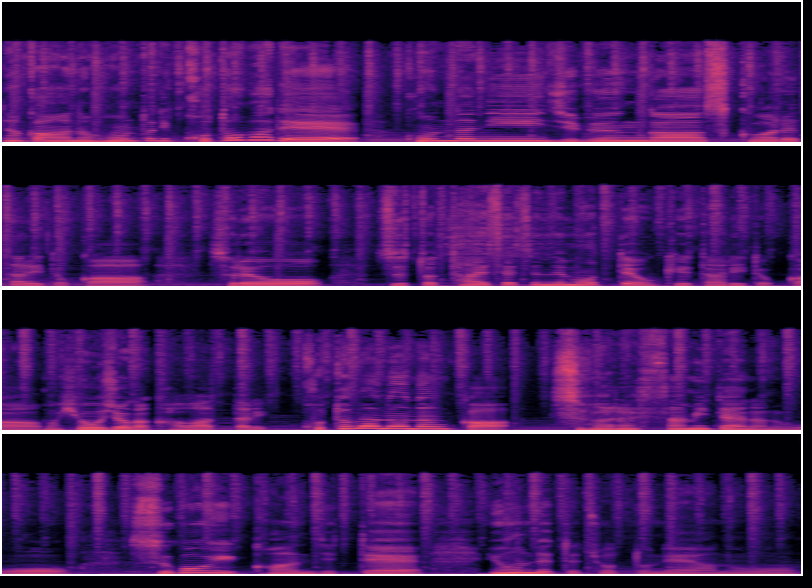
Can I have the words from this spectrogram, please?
なんかあの本当に言葉でこんなに自分が救われたりとかそれをずっと大切に持っておけたりとか、まあ、表情が変わったり言葉のなんか素晴らしさみたいなのをすごい感じて読んでてちょっとねあの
